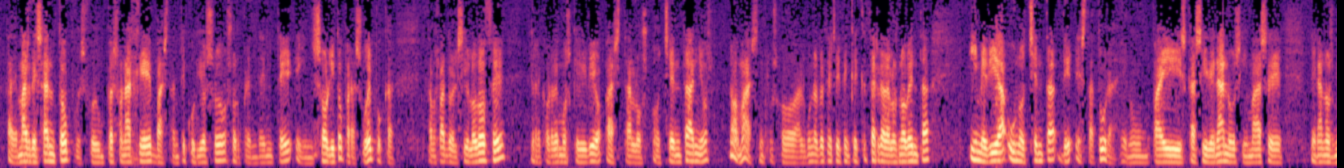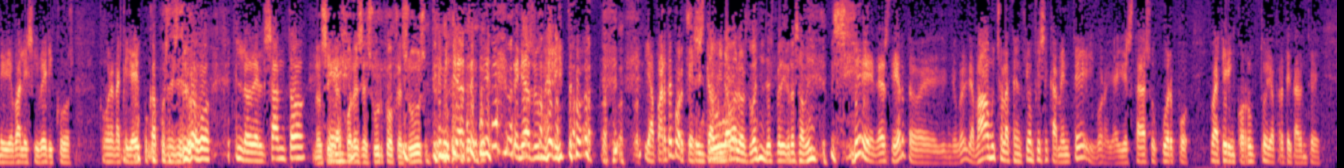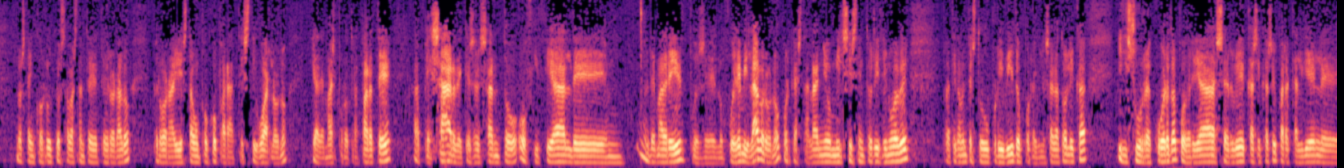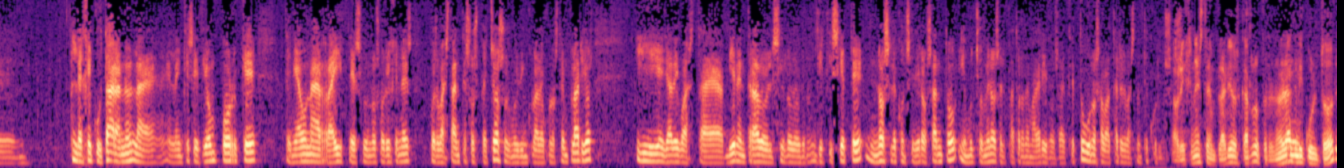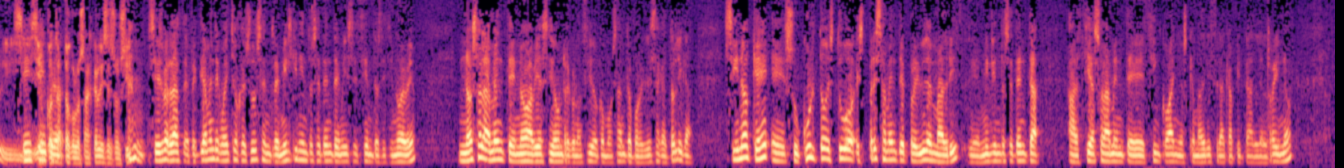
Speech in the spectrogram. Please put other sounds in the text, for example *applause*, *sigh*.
además de santo, pues fue un personaje bastante curioso, sorprendente e insólito para su época. Estamos hablando del siglo XII y recordemos que vivió hasta los 80 años, no más, incluso algunas veces dicen que cerca de los 90 y medía un 80 de estatura en un país casi de enanos y más eh, de enanos medievales ibéricos como era en aquella época, pues desde *laughs* luego lo del santo No sigas eh, por ese surco, Jesús. tenía, *laughs* tenía- tenía su mérito y aparte porque Se estuvo- encaminaba a los duendes peligrosamente. *laughs* Sí, es cierto. eh, yo llamaba mucho la atención físicamente y bueno, y ahí está su cuerpo, iba a decir incorrupto, ya prácticamente no está incorrupto, está bastante deteriorado, pero bueno, ahí está un poco para atestiguarlo, ¿no? Y además, por otra parte, a pesar de que es el santo oficial de, de Madrid, pues eh, lo fue de milagro, ¿no? Porque hasta el año 1619 prácticamente estuvo prohibido por la Iglesia Católica y su recuerdo podría servir casi casi para que alguien le, ejecutaran ¿no? en, la, en la Inquisición porque tenía unas raíces y unos orígenes pues bastante sospechosos, muy vinculados con los templarios. Y ya digo, hasta bien entrado el siglo XVII no se le consideró santo y mucho menos el patrón de Madrid. O sea que tuvo unos avatares bastante curiosos. Orígenes templarios, Carlos, pero no era agricultor y, sí, y en pero- contacto con los ángeles, eso sí. *clears throat* Sí, es verdad. Efectivamente, como ha dicho Jesús, entre 1570 y 1619 no solamente no había sido un reconocido como santo por la Iglesia Católica, sino que eh, su culto estuvo expresamente prohibido en Madrid. Y en 1570 hacía solamente cinco años que Madrid era capital del reino.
